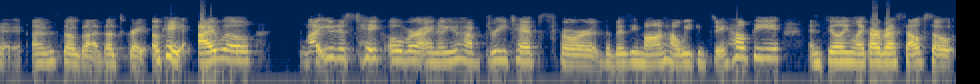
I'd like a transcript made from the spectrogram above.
Okay. I'm so glad. That's great. Okay. I will let you just take over. I know you have three tips for the busy mom, how we can stay healthy and feeling like our best self. So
